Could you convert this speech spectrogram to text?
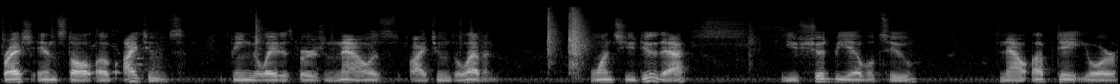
fresh install of iTunes. Being the latest version now is iTunes 11. Once you do that, you should be able to now update your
